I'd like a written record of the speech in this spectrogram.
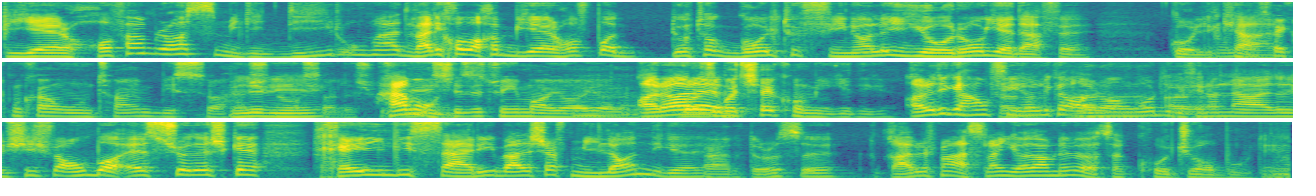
بیرهوف هم راست میگی دیر اومد. ولی خب آخه بیرهوف با دو تا گل تو فینال یورو یه دفعه گل کرد فکر می‌کنم اون time 28 می‌دونی؟ 9 سالش بود. همون. چیزی توی این مایه ها یادم آره، آره. با چکو میگی دیگه آره دیگه همون فینالی که آره، آلمان آره، برد دیگه آره. فینال 96 و اون باعث شدش که خیلی سریع بعدش رفت میلان دیگه بله. درسته قبلش من اصلا یادم نمیاد اصلا کجا بود یعنی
